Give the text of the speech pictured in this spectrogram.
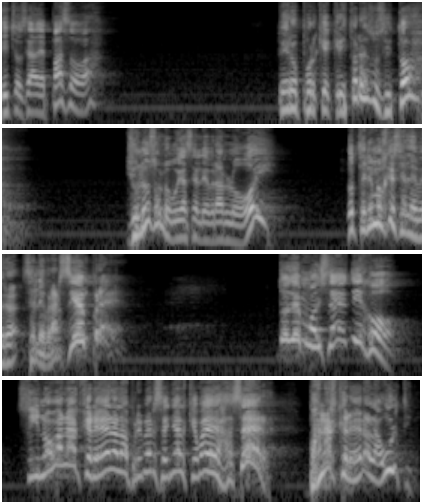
Dicho sea de paso, va. Pero porque Cristo resucitó, yo no solo voy a celebrarlo hoy, lo tenemos que celebrar, celebrar siempre. Entonces Moisés dijo, si no van a creer a la primera señal que vayas a hacer, van a creer a la última.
